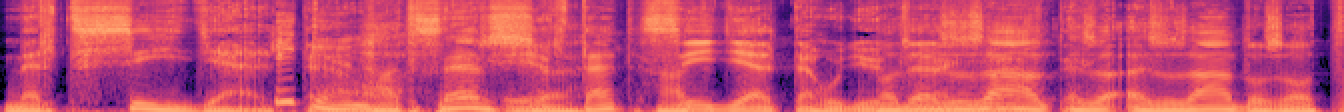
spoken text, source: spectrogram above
mert szégyelte. Igen. Hát persze. Érted? Hát, Szégyelte, hogy őt de ez az, áld, ez, ez az áldozat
